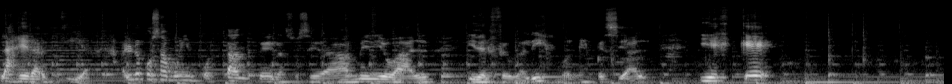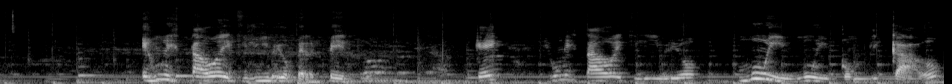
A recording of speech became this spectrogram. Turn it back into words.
la jerarquía. Hay una cosa muy importante de la sociedad medieval y del feudalismo en especial, y es que es un estado de equilibrio perpetuo. ¿Ok? Es un estado de equilibrio muy, muy complicado.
